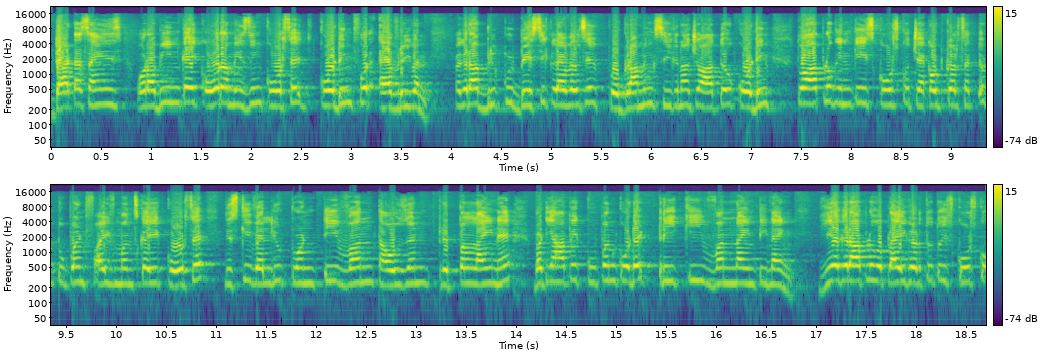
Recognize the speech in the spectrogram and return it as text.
data science और अभी इनका एक और अमेजिंग कोर्स है कोडिंग फॉर एवरीवन अगर आप बिल्कुल बेसिक लेवल से प्रोग्रामिंग सीखना चाहते हो कोडिंग तो आप लोग इनके इस कोर्स को चेकआउट कर सकते हो। 2.5 मंथ्स का ये कोर्स है, जिसकी value twenty one thousand triple nine है बट यहाँ पे कूपन कोड है ट्रीकी वन नाइनटी नाइन ये अगर आप लोग अप्लाई करते हो तो इस कोर्स को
